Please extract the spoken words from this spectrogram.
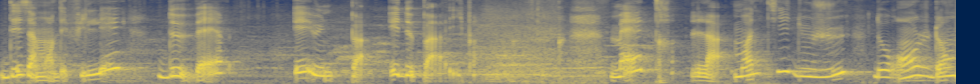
Des amandes effilées, deux verres et une pa et deux pailles. Mettre la moitié du jus d'orange dans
